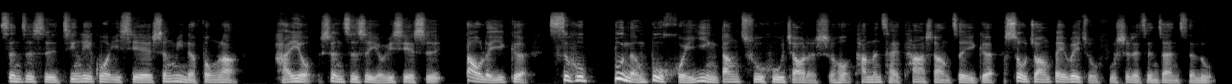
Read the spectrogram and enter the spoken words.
甚至是经历过一些生命的风浪，还有甚至是有一些是到了一个似乎不能不回应当初呼召的时候，他们才踏上这一个受装备为主服侍的征战之路。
